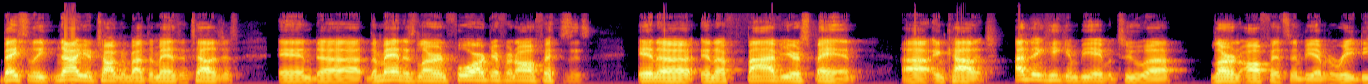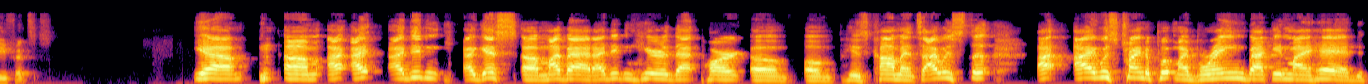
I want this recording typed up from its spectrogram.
basically now you're talking about the man's intelligence and uh, the man has learned four different offenses in a in a five year span uh, in college. I think he can be able to uh, learn offense and be able to read defenses. Yeah, um, I, I, I didn't. I guess uh, my bad. I didn't hear that part of of his comments. I was still, I, I was trying to put my brain back in my head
